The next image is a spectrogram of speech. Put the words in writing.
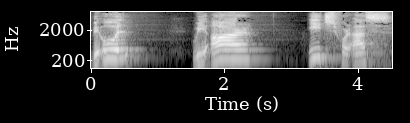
بيقول We are each for us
